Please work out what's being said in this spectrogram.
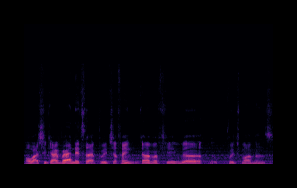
Oh, we're actually going round into that bridge, I think. Going to have a few uh, little bridge moments.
